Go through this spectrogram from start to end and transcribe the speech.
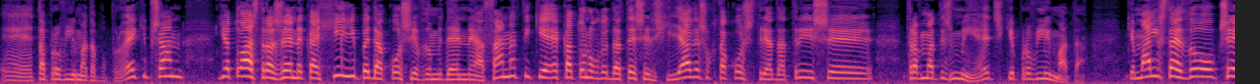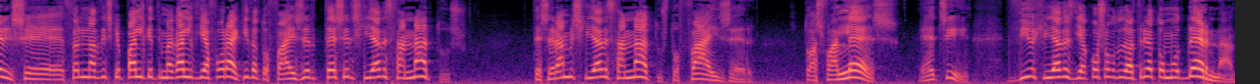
ε, τα προβλήματα που προέκυψαν. Για το Άστρα Ζένεκα 1.579 θάνατοι και 184.833 ε, τραυματισμοί έτσι, και προβλήματα. Και μάλιστα εδώ, ξέρεις, ε, θέλω να δεις και πάλι και τη μεγάλη διαφορά. Κοίτα το Pfizer, 4.000 θανάτους. 4.500 θανάτους το Pfizer. Το ασφαλές, έτσι. 2.283 το Moderna,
